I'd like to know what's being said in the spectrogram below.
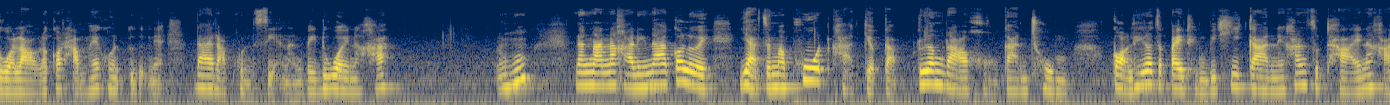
ตัวเรา แล้วก็ทำให้คนอื่นเนี่ยได้รับผลเสียนั้นไปด้วยนะคะ ดังนั้นนะคะลีน่าก็เลยอยากจะมาพูดค่ะเกี่ยวกับเรื่องราวของการชม ก่อนที่เราจะไปถึงวิธีการในขั้นสุดท้ายนะคะ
